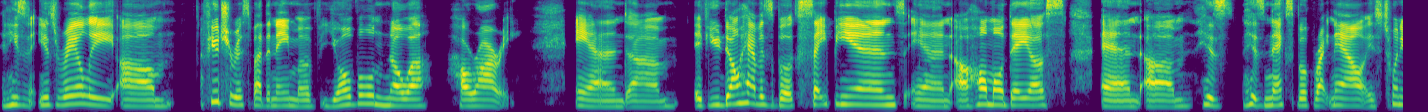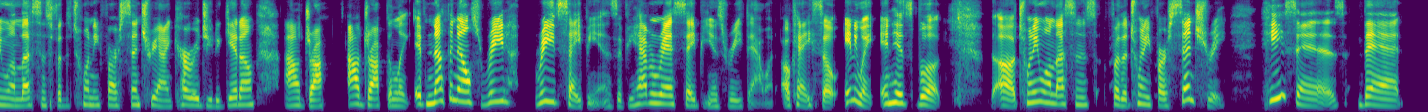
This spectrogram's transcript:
And he's an Israeli um, futurist by the name of Yuval Noah Harari. And um, if you don't have his books, Sapiens and uh, Homo Deus, and um, his his next book right now is 21 Lessons for the 21st Century. I encourage you to get them. I'll drop I'll drop the link. If nothing else, read read Sapiens. If you haven't read Sapiens, read that one. Okay, so anyway, in his book, uh, 21 Lessons for the 21st Century, he says that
